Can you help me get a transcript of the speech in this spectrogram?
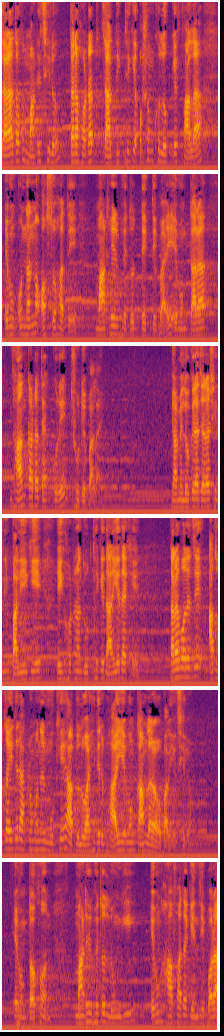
যারা তখন মাঠে ছিল, তারা হঠাৎ চারদিক থেকে অসংখ্য লোককে ফালা এবং অন্যান্য অস্ত্র হাতে মাঠের ভেতর দেখতে পায় এবং তারা ধান কাটা ত্যাগ করে ছুটে পালায়। গ্রামের লোকেরা যারা সেদিন পালিয়ে গিয়ে এই ঘটনা দূর থেকে দাঁড়িয়ে দেখে, তারা বলে যে আততায়ীদের আক্রমণের মুখে আব্দুল ওয়াহিদের ভাই এবং কামলারাও পালিয়েছিল। এবং তখন মাঠের ভেতর লুঙ্গি এবং হাফ হাতা গেঞ্জি পরা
